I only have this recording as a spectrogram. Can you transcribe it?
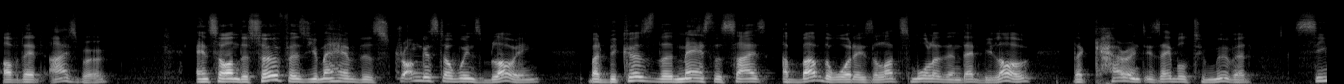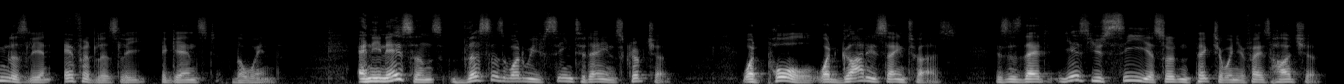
of that iceberg. And so on the surface, you may have the strongest of winds blowing, but because the mass, the size above the water is a lot smaller than that below, the current is able to move it seamlessly and effortlessly against the wind. And in essence, this is what we've seen today in Scripture. What Paul, what God is saying to us is, is that yes, you see a certain picture when you face hardship,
